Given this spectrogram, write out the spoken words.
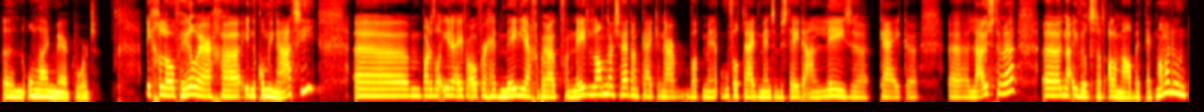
een online merk wordt? Ik geloof heel erg eh, in de combinatie. Ehm, we hadden het al eerder even over het mediagebruik van Nederlanders. Hè. Dan kijk je naar wat hoeveel tijd mensen besteden aan lezen, kijken, eh, luisteren. Eh, nou, ik wil dus dat allemaal bij Kijk Mama doen.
